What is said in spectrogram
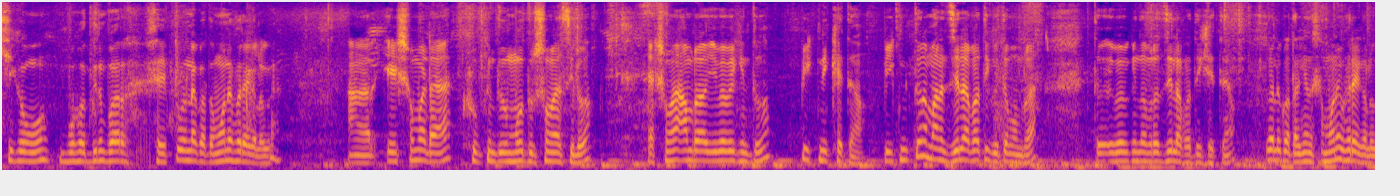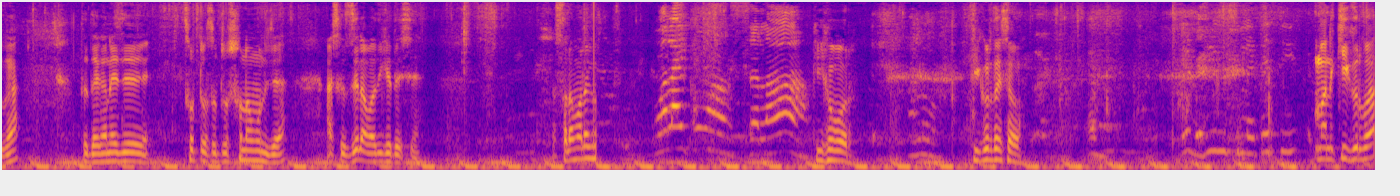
কী কমু? বহুত দিন পর সেই পুরোনো কথা মনে পড়ে গেল গা। আর এই সময়টা খুব কিন্তু মধুর সময় ছিল। এক সময় আমরা এইভাবে কিন্তু পিকনিক খেতাম। পিকনিক তো না মানে জেলাপাতি খেতাম আমরা। তো এইভাবে কিন্তু আমরা জেলাপাতি খেতাম। গেলে কথা কিন্তু মনে পড়ে গেল গা। তো দেখেন এই যে ছোট্ট ছোট্ট সোনামণি যায় আজকে জেলাপাতি খেতেছে। আসসালামু আলাইকুম। কী খবর? কী করতেছ? মানে কি করবা।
